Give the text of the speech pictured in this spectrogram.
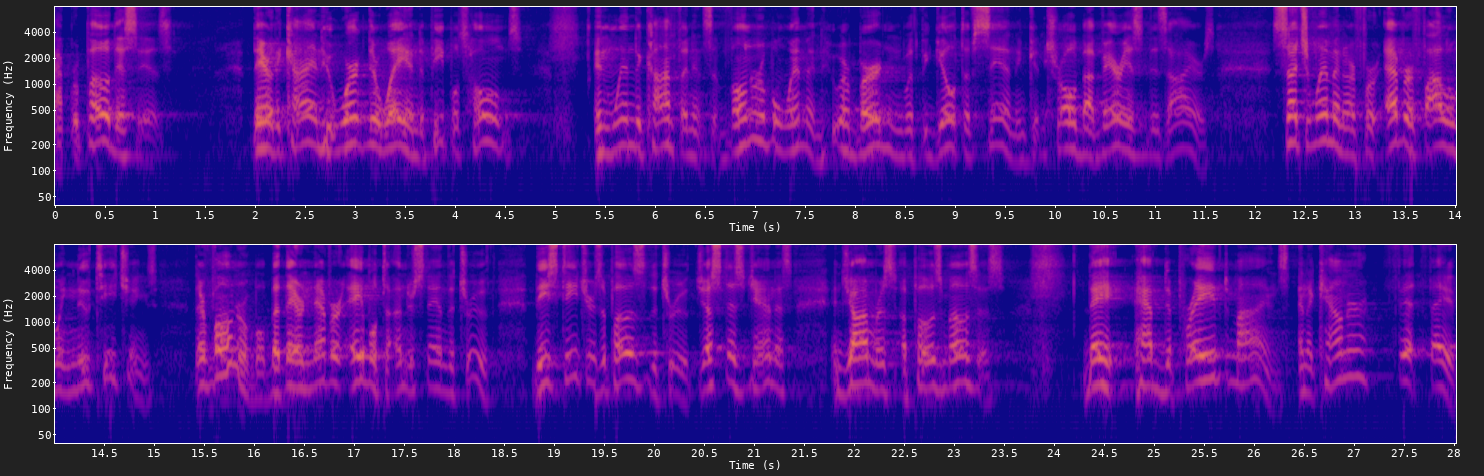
apropos this is. They are the kind who work their way into people's homes and win the confidence of vulnerable women who are burdened with the guilt of sin and controlled by various desires. Such women are forever following new teachings. They're vulnerable, but they are never able to understand the truth. These teachers oppose the truth, just as Jannes and Jambres oppose Moses. They have depraved minds and a counterfeit faith.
